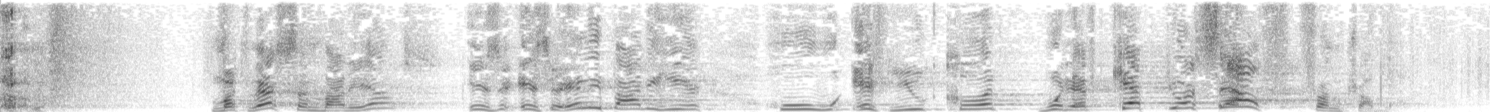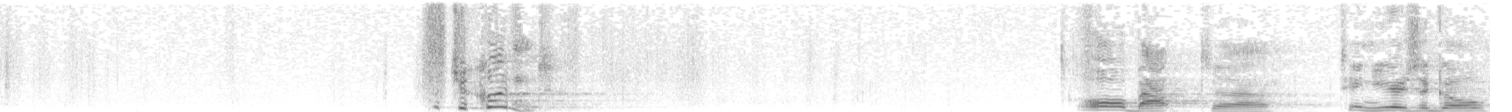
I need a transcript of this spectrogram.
much less somebody else. Is, is there anybody here who, if you could, would have kept yourself from trouble? But you couldn't. Oh, about uh, 10 years ago,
